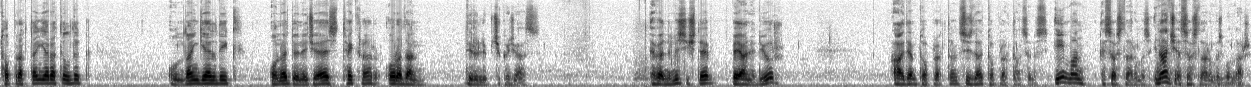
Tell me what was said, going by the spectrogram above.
topraktan yaratıldık, ondan geldik, ona döneceğiz, tekrar oradan dirilip çıkacağız. Efendimiz işte beyan ediyor. Adem topraktan, sizler topraktansınız. İman esaslarımız, inanç esaslarımız bunlar.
